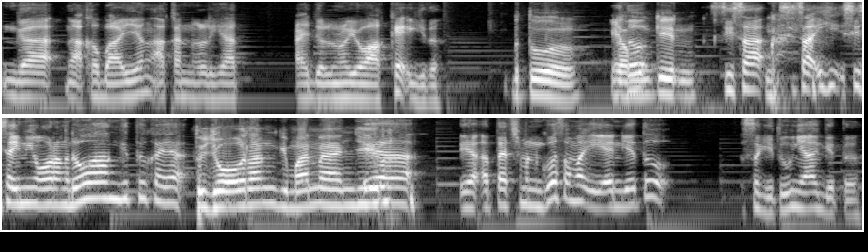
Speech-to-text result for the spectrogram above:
nggak nggak kebayang akan ngelihat idol Noyoake gitu. betul. Gak Itu- mungkin. Sisa sisa sisa ini orang doang gitu kayak. Tujuh orang gimana anjir? Ya ya attachment gue sama INY tuh segitunya gitu.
